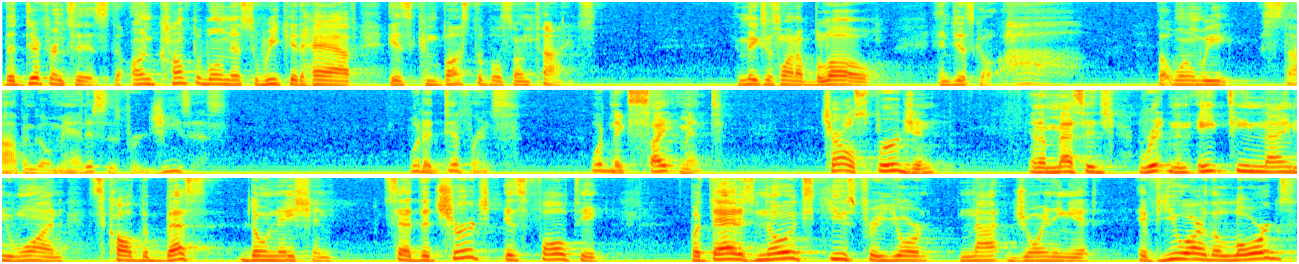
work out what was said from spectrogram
The difference is the uncomfortableness we could have is combustible sometimes. It makes us want to blow and just go, ah. But when we stop and go, man, this is for Jesus, what a difference. What an excitement. Charles Spurgeon, in a message written in 1891, it's called The Best Donation, said, The church is faulty, but that is no excuse for your not joining it. If you are the Lord's,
